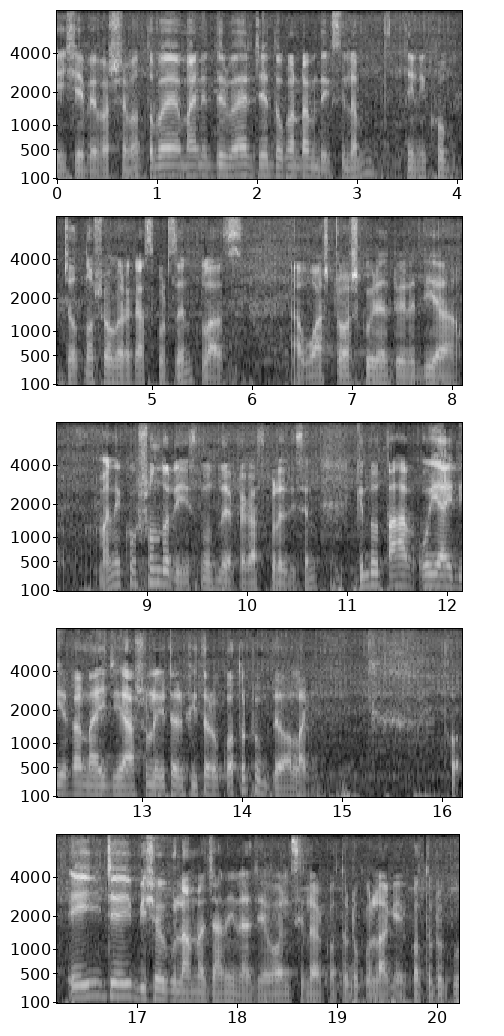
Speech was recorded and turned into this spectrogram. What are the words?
এই সে ব্যাপার সেবা তবে মাইনুদ্দিন ভাইয়ের যে দোকানটা আমি দেখছিলাম, তিনি খুব যত্ন সহকারে কাজ করছেন প্লাস ওয়াশ টোয়াশ করে টুয়ে দিয়া মানে খুব সুন্দরই স্মুথলি একটা কাজ করে দিয়েছেন কিন্তু তার ওই আইডিয়াটা নাই যে আসলে এটার ভিতরে কতটুক দেওয়া লাগে। তো এই যে বিষয়গুলো আমরা জানি না যে অয়েল সিলার কতটুকু লাগে, কতটুকু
